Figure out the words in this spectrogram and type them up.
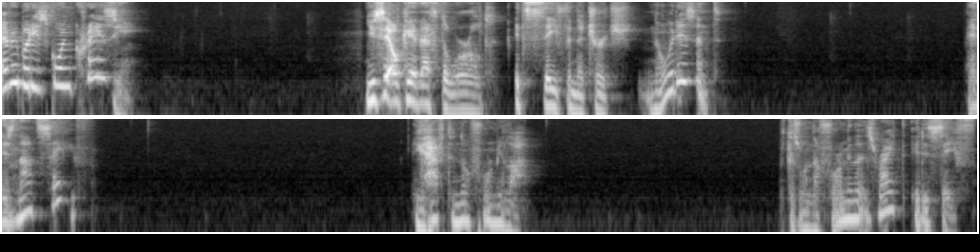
Everybody's going crazy. You say, okay, that's the world. It's safe in the church. No, it isn't. It is not safe. You have to know formula. Because when the formula is right, it is safe.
